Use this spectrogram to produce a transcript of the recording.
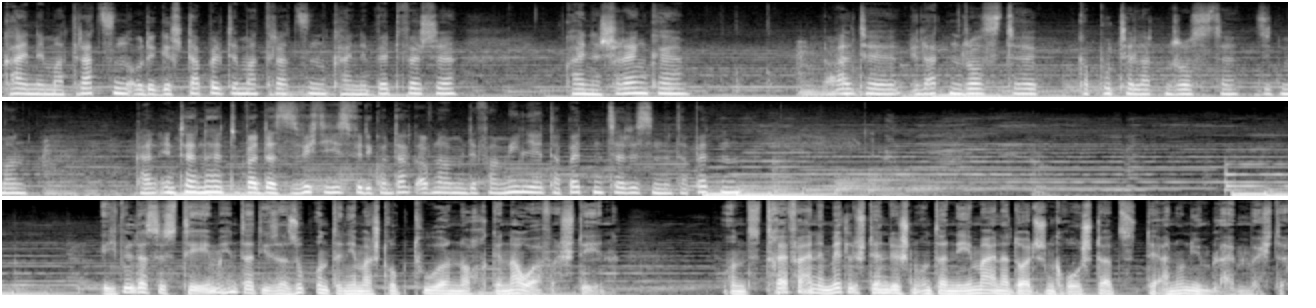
Keine Matratzen oder gestapelte Matratzen, keine Bettwäsche, keine Schränke, alte Lattenroste, kaputte Lattenroste sieht man. Kein Internet, weil das wichtig ist für die Kontaktaufnahme mit der Familie, Tapetten, zerrissene Tapetten. Ich will das System hinter dieser Subunternehmerstruktur noch genauer verstehen und treffe einen mittelständischen Unternehmer einer deutschen Großstadt, der anonym bleiben möchte.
